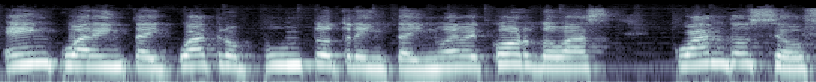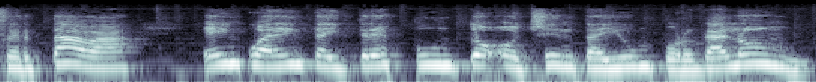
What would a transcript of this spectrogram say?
en 44.39 córdobas cuando se ofertaba en 43.81 por galón.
